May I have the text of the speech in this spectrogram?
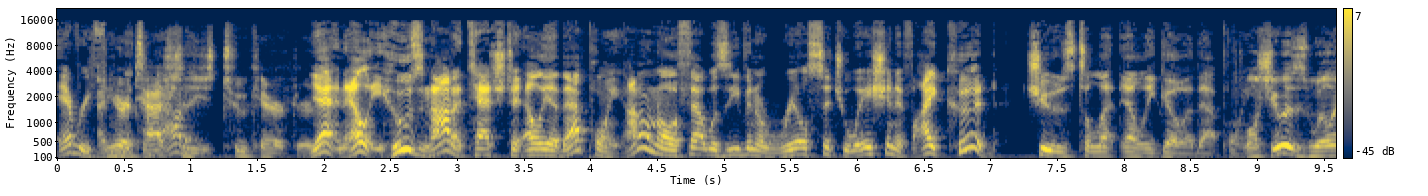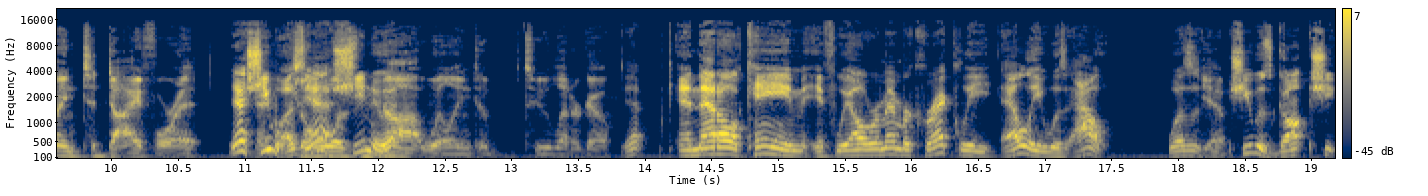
everything. and you're attached to it. these two characters. Yeah, and Ellie, who's not attached to Ellie at that point? I don't know if that was even a real situation. If I could choose to let Ellie go at that point, Well, she was willing to die for it. yeah, she was. Joel yeah, was she knew it. not willing to to let her go. Yep. And that all came, if we all remember correctly, Ellie was out. Was it? Yep. She was gone. She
